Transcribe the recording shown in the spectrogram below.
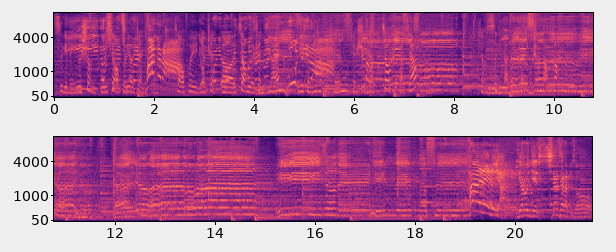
赐给每一个圣徒教会要站起来教会要站呃教会要站起来你选一场目前目前是要交给大家。 제가 쓰기 나름대로 모션 아깝고 할렐루야! 여러분 이제 신앙생활하면서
